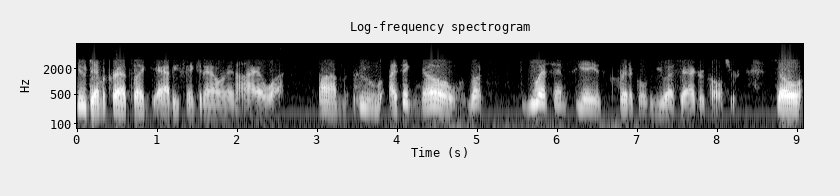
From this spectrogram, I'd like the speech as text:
new Democrats like Abby Finkenauer in Iowa, um, who I think know, look, USMCA is critical to U.S. agriculture. So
